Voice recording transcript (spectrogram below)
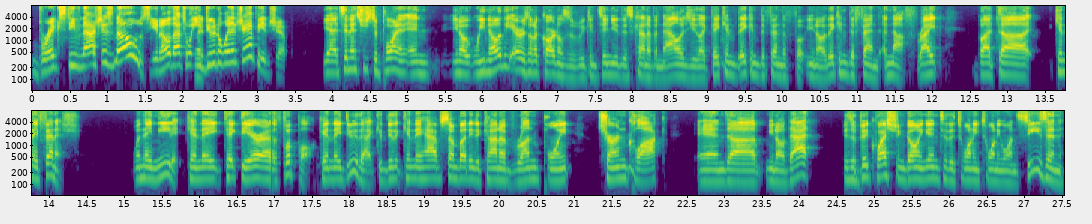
break Steve Nash's nose. You know, that's what you do to win a championship. Yeah, it's an interesting point, and, and you know we know the Arizona Cardinals as we continue this kind of analogy, like they can they can defend the foot, you know, they can defend enough, right? But uh, can they finish? When they need it? Can they take the air out of the football? Can they do that? Can do that? Can they have somebody to kind of run point, churn clock, And, uh, you know, that is a big question going into the 2021 season.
